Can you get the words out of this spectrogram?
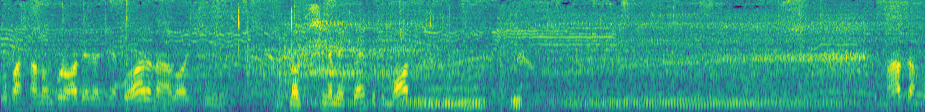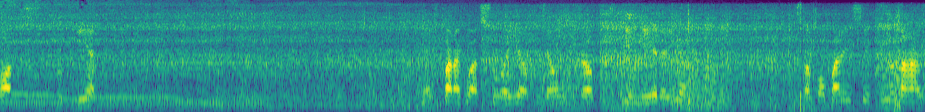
Vou passar num brother ali agora, na loja de na oficina mecânica de moto. Mazda Motos, Luquinha. Paraguaçu aí, ó, fizer um campo de primeira aí, ó. Só comparecer aqui no NASA.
